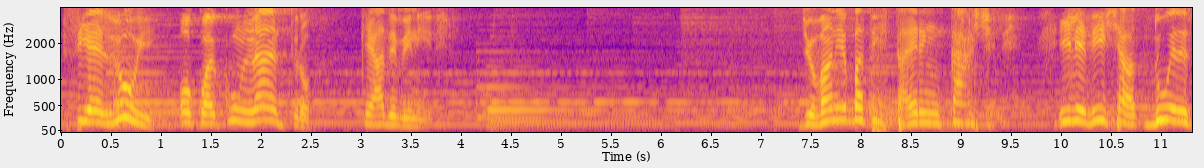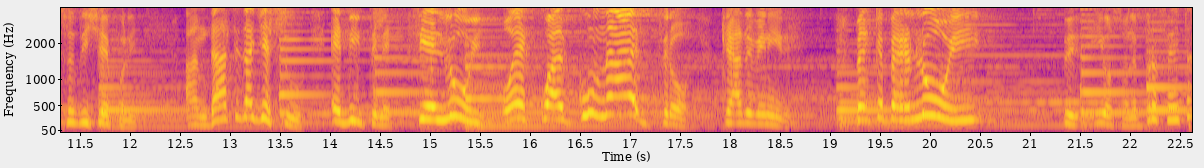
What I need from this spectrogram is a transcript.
se è lui o qualcun altro che ha di venire. Giovanni Battista era in carcere e le dice a due dei suoi discepoli, andate da Gesù e ditele se è lui o è qualcun altro che ha di venire. Perché per lui, io sono il profeta,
